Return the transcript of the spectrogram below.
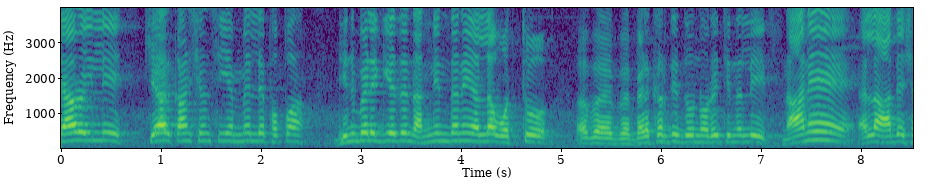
ಯಾರೋ ಇಲ್ಲಿ K R constituency M L A ಪಾಪ ದಿನ ಬೆಳಿಗ್ಗೆ ಎದ್ರೆ ನನ್ನಿಂದನೇ ಎಲ್ಲ ಒತ್ತು ಬೆಳಕರ್ದಿದ್ದು ಅನ್ನೋ ರೀತಿಯಲ್ಲಿ ನಾನೇ ಎಲ್ಲ ಆದೇಶ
